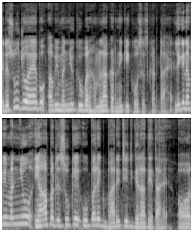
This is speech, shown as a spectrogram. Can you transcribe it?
रिसु जो है वो अभिमन्यु के ऊपर हमला करने की कोशिश करता है। लेकिन अभिमन्यु यहाँ पर रिसु के ऊपर एक भारी चीज़ गिरा देता है और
